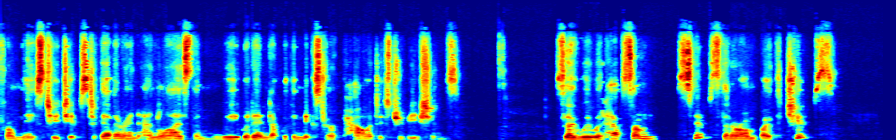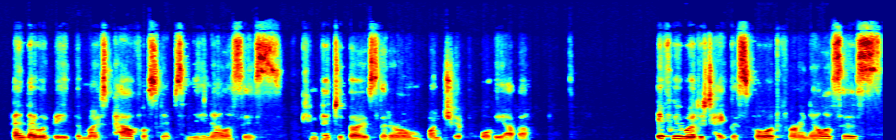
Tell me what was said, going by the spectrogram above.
from these two chips together and analyze them, we would end up with a mixture of power distributions. So we would have some SNPs that are on both chips, and they would be the most powerful SNPs in the analysis compared to those that are on one chip or the other. If we were to take this forward for analysis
